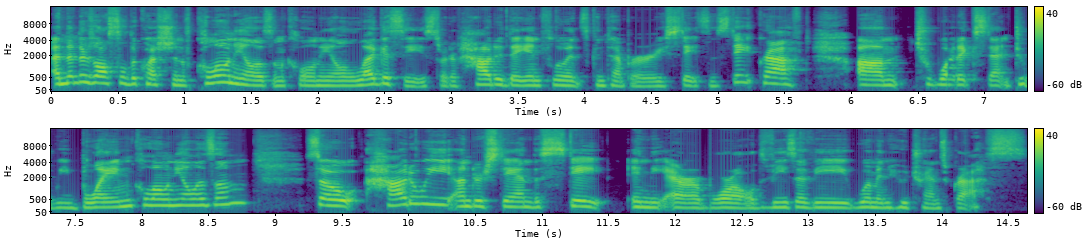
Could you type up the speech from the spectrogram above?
And then there's also the question of colonialism, colonial legacies, sort of how did they influence contemporary states and statecraft? Um, to what extent do we blame colonialism? So, how do we understand the state in the Arab world vis a vis women who transgress?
